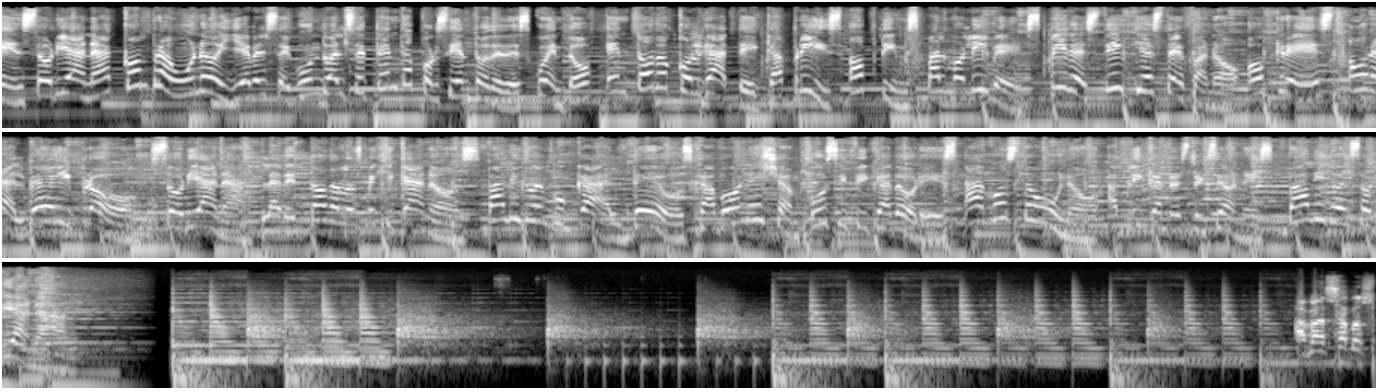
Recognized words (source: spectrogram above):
En Soriana, compra uno y lleva el segundo al 70% de descuento en todo Colgate, Caprice, Optims, Palmolive, Speed Stick y Estefano o Crest, Oral B y Pro. Soriana, la de todos los mexicanos. Válido en bucal, deos, jabones, shampoos y picadores. Agosto 1. Aplican restricciones. Válido en Soriana. Avanzamos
